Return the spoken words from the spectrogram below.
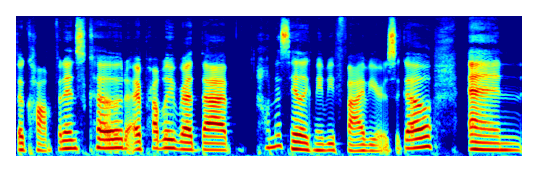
The Confidence Code. I probably read that I want to say like maybe five years ago. And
